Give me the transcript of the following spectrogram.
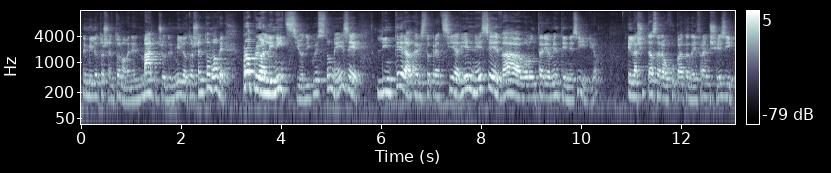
nel 1809. Nel maggio del 1809, proprio all'inizio di questo mese, l'intera aristocrazia viennese va volontariamente in esilio e la città sarà occupata dai francesi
